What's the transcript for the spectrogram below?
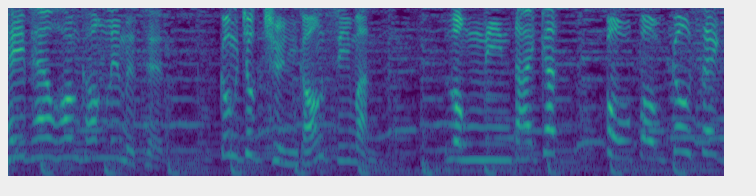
paypal hong kong limited 恭祝全港市民龙年大吉步步高升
